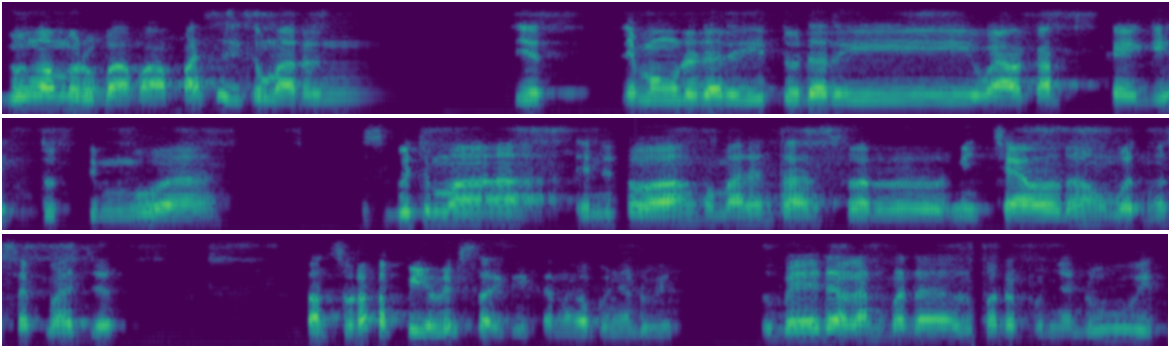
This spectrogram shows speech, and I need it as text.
gue nggak merubah apa-apa sih kemarin. Ya, emang udah dari itu dari wildcard kayak gitu tim gue. Terus gue cuma ini doang kemarin transfer Michel doang buat nge-save budget. Transfernya ke Philips lagi karena nggak punya duit. Itu beda kan pada lu pada punya duit.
